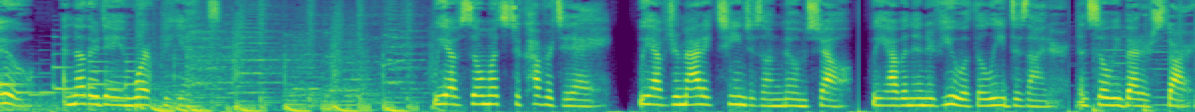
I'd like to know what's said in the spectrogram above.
Ew, another day in work begins! We have so much to cover today! We have dramatic changes on GNOME Shell, we have an interview with the lead designer, and so we better start!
